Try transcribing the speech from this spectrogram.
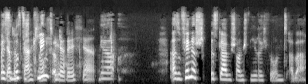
weil es so lustig klingt. so und, schwierig, ja. ja. Also, Finnisch ist, glaube ich, schon schwierig für uns, aber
